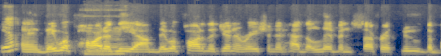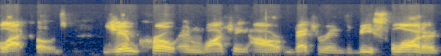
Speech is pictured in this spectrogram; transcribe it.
Yeah. and they were part of Mhm. the um, they were part of the generation that had to live and suffer through the black codes. Jim Crow and watching our veterans be slaughtered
